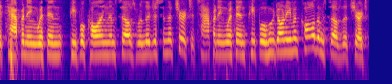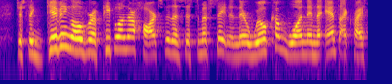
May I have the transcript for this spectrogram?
it's happening within people calling themselves religious in the church. It's happening within people who don't even call themselves the church. Just the giving over of people in their hearts to the system of Satan. And there will come one named the Antichrist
